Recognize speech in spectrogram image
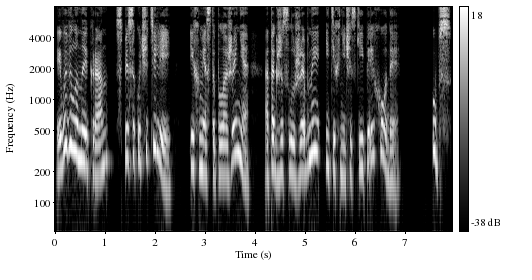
и вывела на экран список учителей, их местоположение, а также служебные и технические переходы. Упс.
